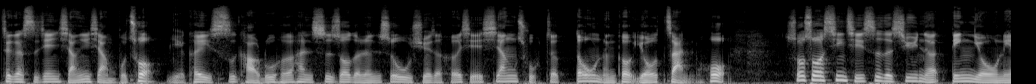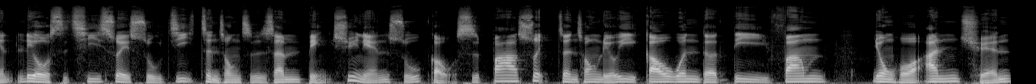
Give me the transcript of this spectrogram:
这个时间想一想不错，也可以思考如何和四周的人事物学着和谐相处，这都能够有斩获。说说星期四的幸运儿：丁酉年六十七岁属鸡，正冲值日生；丙戌年属狗十八岁，正冲留意高温的地方，用火安全。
